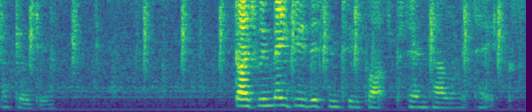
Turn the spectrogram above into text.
I killed you. Guys, we may do this in two parts, depends how long it takes.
